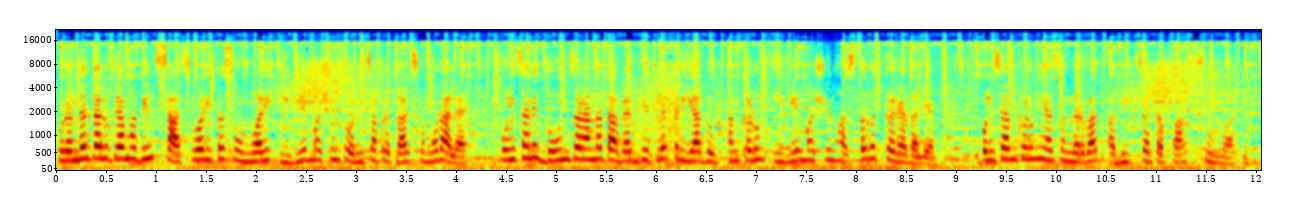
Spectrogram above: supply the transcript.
पुरंदर तालुक्यामधील सासवड इथं सोमवारी ईव्हीएम मशीन चोरीचा प्रकार समोर आलाय. पोलिसांनी दोन जणांना ताब्यात घेतले तर या दोघांकडून ईव्हीएम मशीन हस्तगत करण्यात आली आहे पोलिसांकडून या संदर्भात अधिकचा तपास सुरू आहे.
